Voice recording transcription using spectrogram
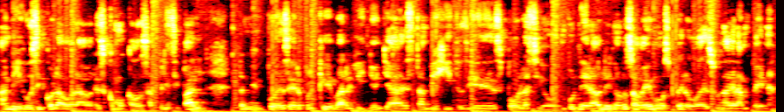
amigos y colaboradores como causa principal. También puede ser porque Barrilillo ya están viejitos y es población vulnerable, no lo sabemos, pero es una gran pena.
